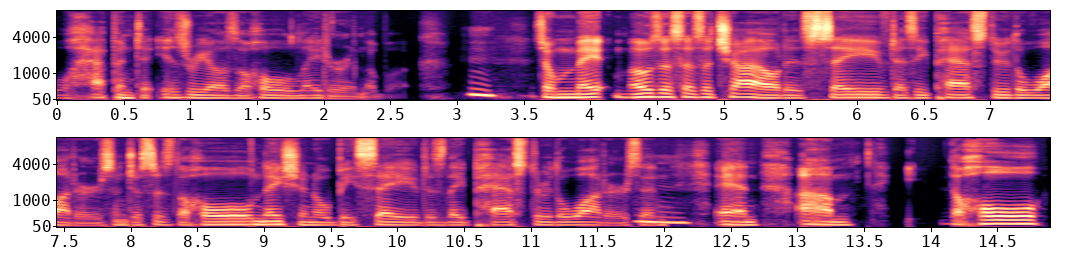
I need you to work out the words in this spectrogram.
will happen to Israel as a whole later in the book. Mm. So Moses, as a child, is saved as he passed through the waters, and just as the whole nation will be saved as they pass through the waters, and and um, the whole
